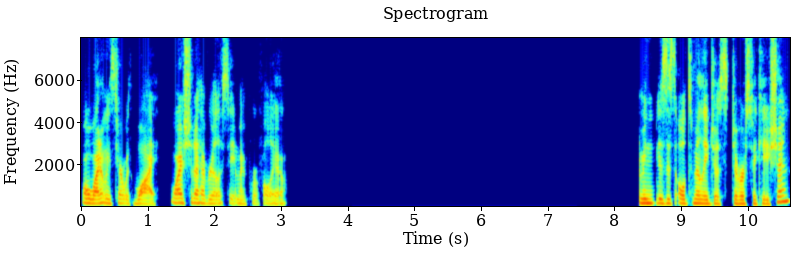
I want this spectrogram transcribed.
Well, why don't we start with why? Why should I have real estate in my portfolio? I mean, is this ultimately just diversification?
